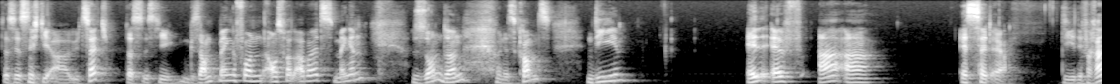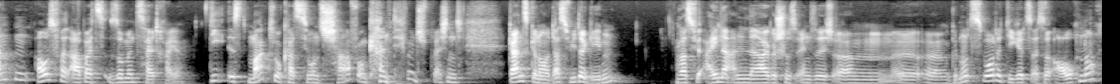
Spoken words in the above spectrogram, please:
Das ist jetzt nicht die AÜZ, das ist die Gesamtmenge von Ausfallarbeitsmengen, sondern, und jetzt kommt's, die LFAA-SZR. Die Lieferanten-Ausfallarbeitssummen-Zeitreihe. Die ist marktlokationsscharf und kann dementsprechend ganz genau das wiedergeben, was für eine Anlage schlussendlich ähm, äh, äh, genutzt wurde. Die gibt es also auch noch.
